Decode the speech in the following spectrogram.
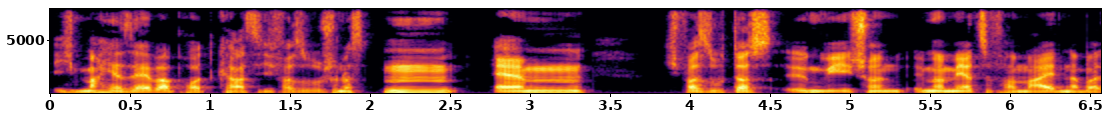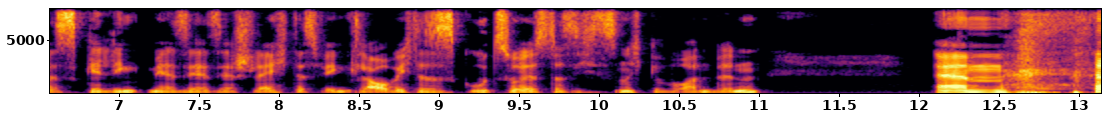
ich mache ja selber Podcasts, ich versuche schon das mm, ähm, ich versuche das irgendwie schon immer mehr zu vermeiden, aber es gelingt mir sehr, sehr schlecht. Deswegen glaube ich, dass es gut so ist, dass ich es nicht geworden bin. Ähm,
